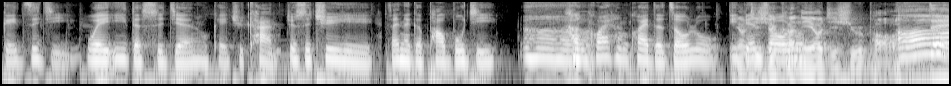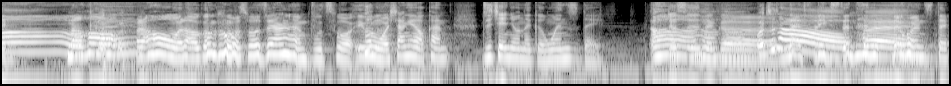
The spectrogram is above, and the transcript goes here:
给自己唯一的时间，我可以去看，就是去在那个跑步机，很快很快的走路，一边走路，你要继续跑，对，然后然后我老公跟我说这样很不错，因为我想要看之前有那个 Wednesday。就是那个我知道。Netflix 的那那 Wednesday，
